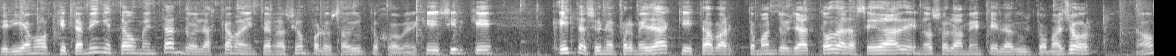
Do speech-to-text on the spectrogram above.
diríamos, que también está aumentando las camas de internación por los adultos jóvenes. Quiere decir que esta es una enfermedad que estaba tomando ya todas las edades, no solamente el adulto mayor, ¿no?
